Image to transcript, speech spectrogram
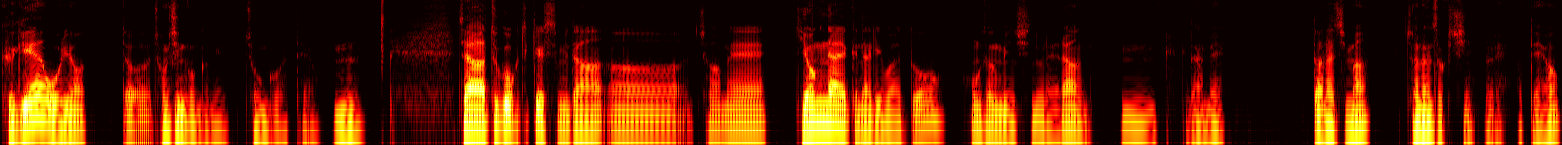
그게 오히려 또 정신 건강에 좋은 것 같아요. 음. 자, 두 곡 듣겠습니다. 어, 처음에 기억날 그날이 와도 홍성민 씨 노래랑, 음, 그 다음에 떠나지 마, 전원석 씨 노래 어때요?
